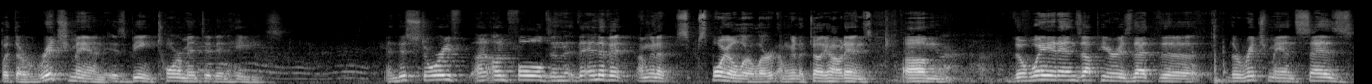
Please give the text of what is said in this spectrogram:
but the rich man is being tormented in Hades. And this story unfolds, and the end of it, I'm going to, spoiler alert, I'm going to tell you how it ends. Um, the way it ends up here is that the, the rich man says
